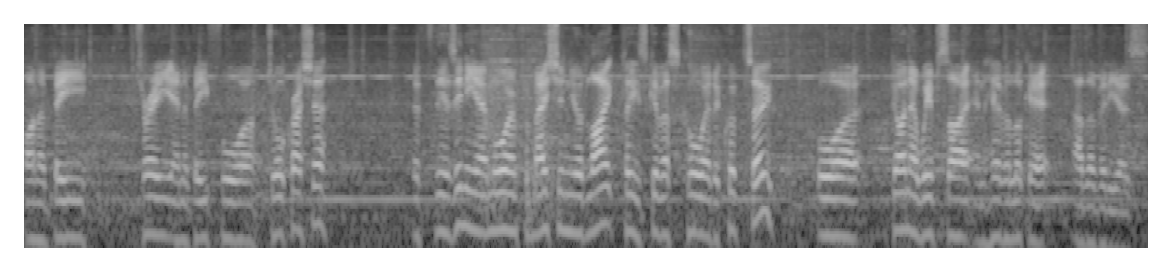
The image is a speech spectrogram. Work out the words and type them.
on a B3 and a B4 jaw crusher. If there's any more information you'd like, please give us a call at Equip2 or go on our website and have a look at other videos.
